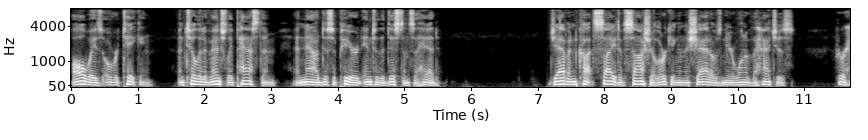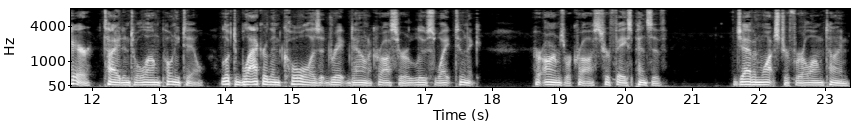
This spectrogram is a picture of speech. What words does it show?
always overtaking, until it eventually passed them and now disappeared into the distance ahead. Javin caught sight of Sasha lurking in the shadows near one of the hatches. Her hair, tied into a long ponytail, looked blacker than coal as it draped down across her loose white tunic. Her arms were crossed, her face pensive. Javin watched her for a long time.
